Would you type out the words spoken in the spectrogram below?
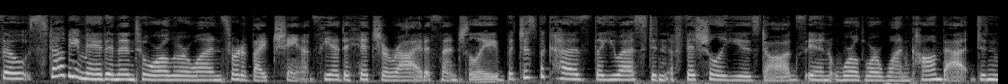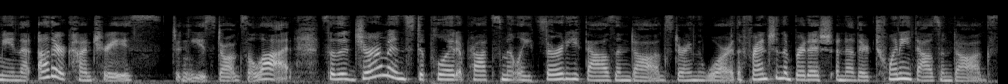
So Stubby made it into World War One sort of by chance. He had to hitch a ride essentially, but just because the U.S. didn't officially use dogs in World War One combat didn't mean that other countries didn't use dogs a lot. So the Germans deployed approximately 30,000 dogs during the war. The French and the British, another 20,000 dogs.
